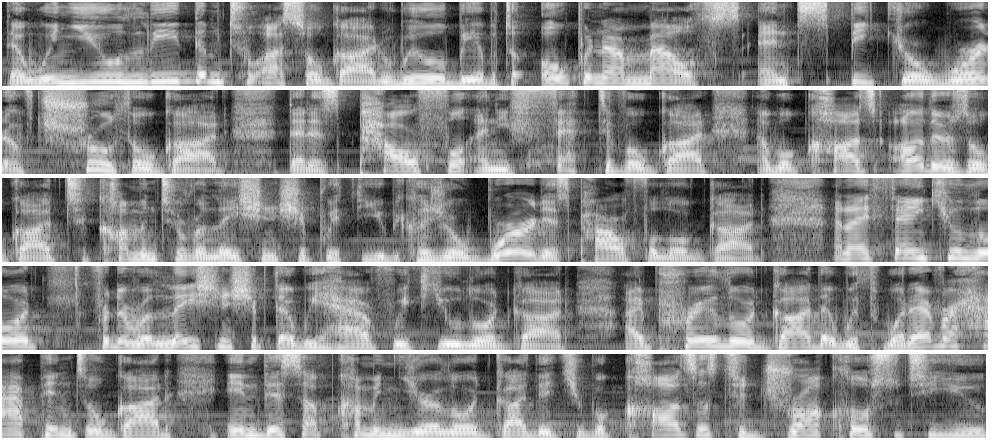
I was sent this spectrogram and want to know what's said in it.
That when you lead them to us, oh God, we will be able to open our mouths and speak your word of truth, oh God, that is powerful and effective, oh God, and will cause others, oh God, to come into relationship with you because your word is powerful, Lord God. And I thank you, Lord, for the relationship that we have with you, Lord God. I pray, Lord God, that with whatever happens, oh God, in this upcoming year, Lord God, that you will cause us to draw closer to you,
